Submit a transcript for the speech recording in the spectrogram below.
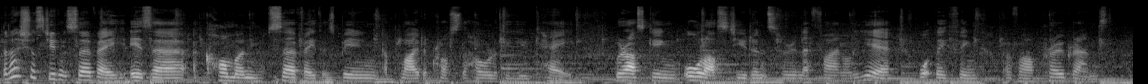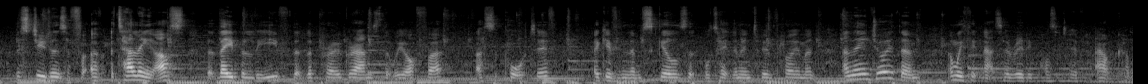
The National Student Survey is a, a common survey that's being applied across the whole of the UK. We're asking all our students who are in their final year what they think of our programmes. The students are, are telling us that they believe that the programmes that we offer are supportive, are giving them skills that will take them into employment and they enjoy them and we think that's a really positive outcome.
